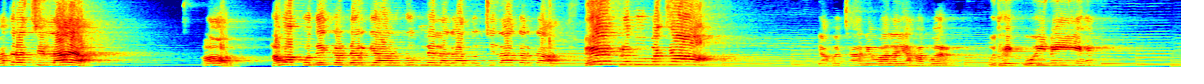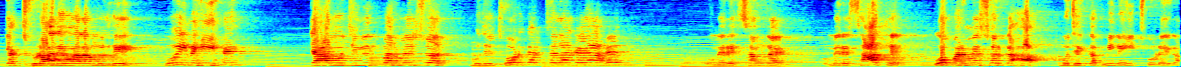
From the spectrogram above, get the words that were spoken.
पतरस चिल्लाया। और हवा को देखकर डर गया और डूबने लगा तो चिल्ला कर कहा, हे प्रभु, बचा! क्या बचाने वाला यहाँ पर मुझे कोई नहीं है? क्या छुड़ाने वाला मुझे कोई नहीं है? क्या वो जीवित परमेश्वर मुझे छोड़कर चला गया है? वो मेरे संग है, वो मेरे साथ है। वो परमेश्वर कहा मुझे कभी नहीं छोड़ेगा।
